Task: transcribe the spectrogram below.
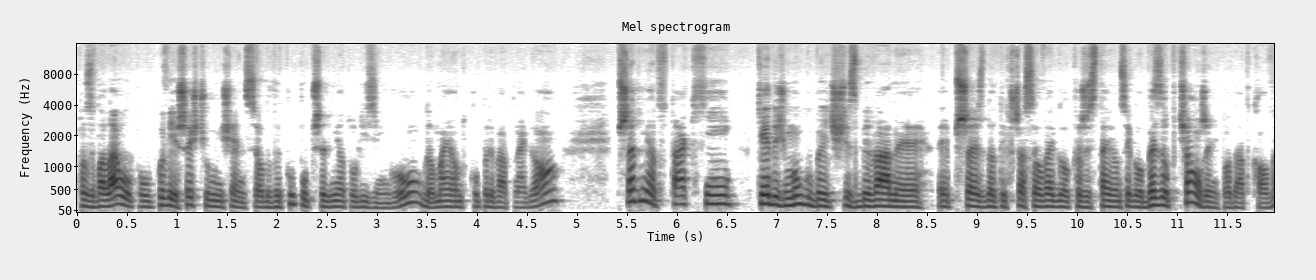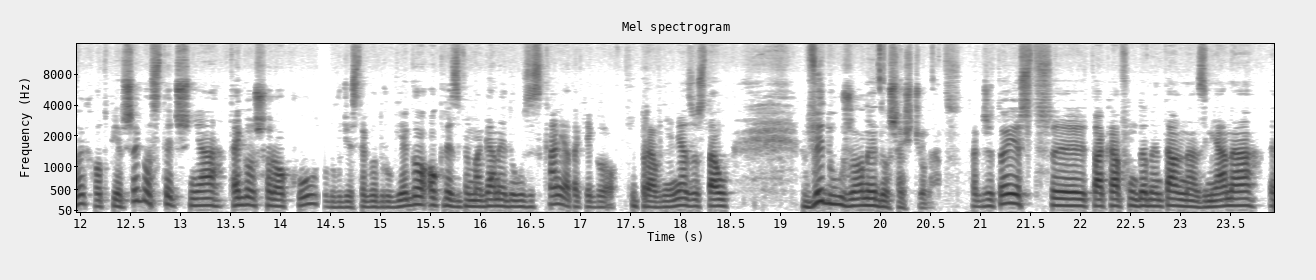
pozwalało po upływie 6 miesięcy od wykupu przedmiotu leasingu do majątku prywatnego Przedmiot taki kiedyś mógł być zbywany e, przez dotychczasowego korzystającego bez obciążeń podatkowych. Od 1 stycznia tegoż roku, 2022, okres wymagany do uzyskania takiego uprawnienia został wydłużony do 6 lat. Także to jest e, taka fundamentalna zmiana. E,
